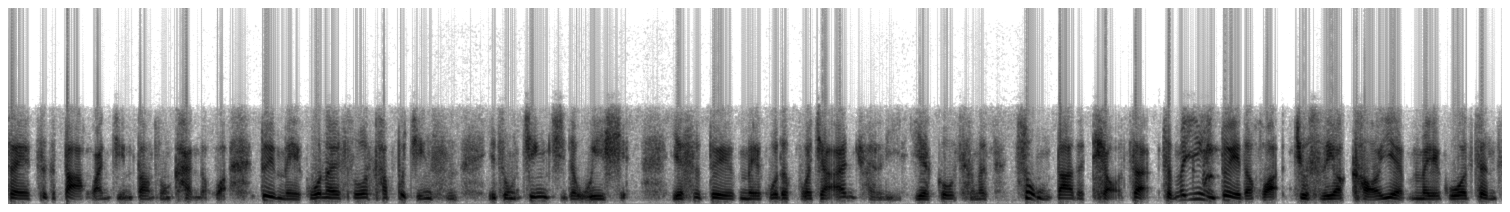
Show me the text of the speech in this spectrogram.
在这个大环境当中看的话，对美国来说，它不仅是一种经济的威胁，也是对美国的国家安全利益也构成了重大的挑战。怎么应对的话，就是要考验美国政治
